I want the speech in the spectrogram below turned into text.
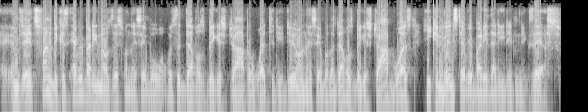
and, it's funny because everybody knows this when they say, "Well, what was the devil's biggest job, or what did he do?" And they say, "Well, the devil's biggest job was he convinced everybody that he didn't exist."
